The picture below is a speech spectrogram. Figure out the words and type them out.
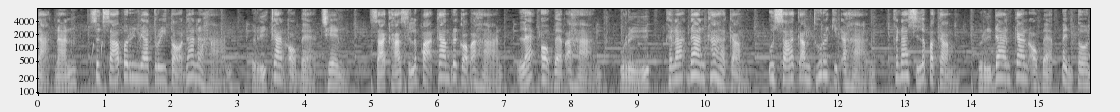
จากนั้นศึกษาปริญญาตรีต่อด้านอาหาร หรือการออกแบบ เช่น สาขาศิลปะการประกอบอาหาร และออกแบบอาหาร หรือคณะด้านข้าหกรรม อุตสาหกรรมธุรกิจอาหาร คณะศิลปกรรม หรือด้านการออกแบบเป็นต้น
